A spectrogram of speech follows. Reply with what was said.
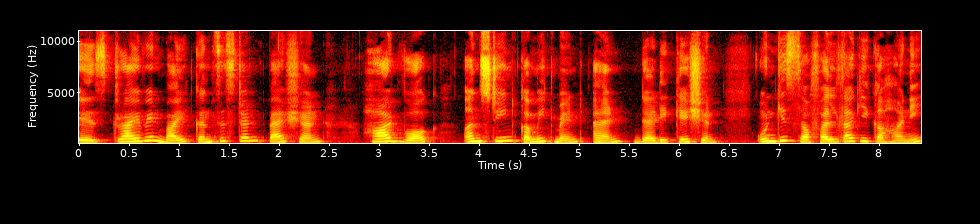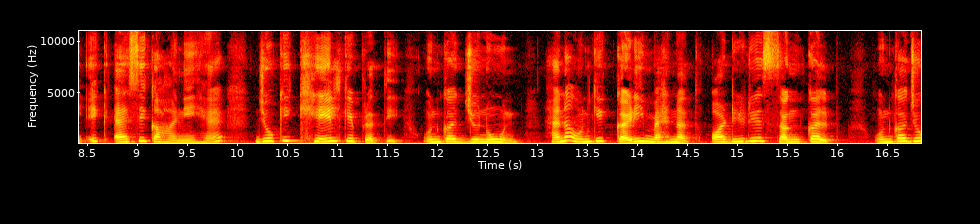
is driven by consistent passion, hard work, unstinting commitment and dedication. उनकी सफलता की कहानी एक ऐसी कहानी है जो कि खेल के प्रति उनका जुनून, है ना? उनकी कड़ी मेहनत और दृढ़ संकल्प उनका जो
